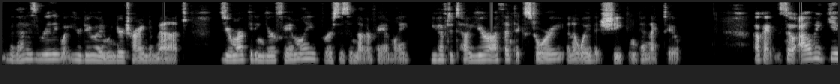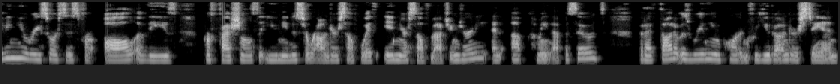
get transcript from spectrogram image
but that is really what you're doing when you're trying to match. Is you're marketing your family versus another family. You have to tell your authentic story in a way that she can connect to. Okay, so I'll be giving you resources for all of these professionals that you need to surround yourself with in your self matching journey and upcoming episodes. But I thought it was really important for you to understand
